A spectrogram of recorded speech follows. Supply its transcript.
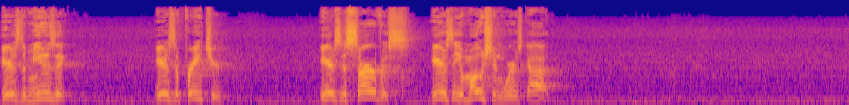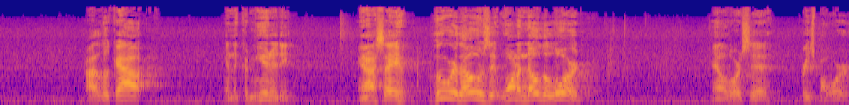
Here's the music. Here's the preacher. Here's the service. Here's the emotion. Where's God? I look out in the community and I say, Who are those that want to know the Lord? And the Lord said, Preach my word.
